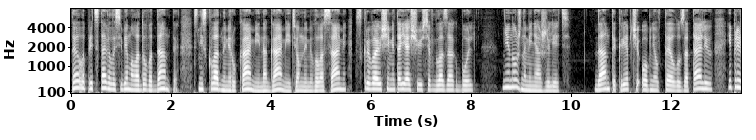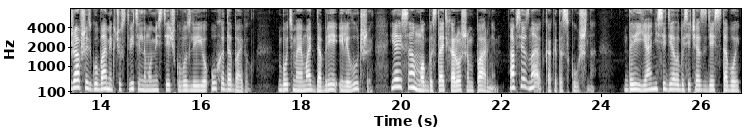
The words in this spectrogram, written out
Телла представила себе молодого Данте с нескладными руками и ногами и темными волосами, скрывающими таящуюся в глазах боль. Не нужно меня жалеть». Данте крепче обнял Теллу за талию и, прижавшись губами к чувствительному местечку возле ее уха, добавил. «Будь моя мать добрее или лучше, я и сам мог бы стать хорошим парнем, а все знают, как это скучно». «Да и я не сидела бы сейчас здесь с тобой,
